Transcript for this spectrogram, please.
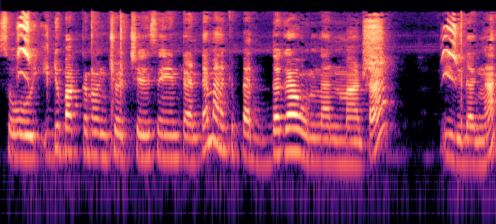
సో ఇటు పక్క నుంచి వచ్చేసి ఏంటంటే మనకి పెద్దగా ఉందన్నమాట ఈ విధంగా.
